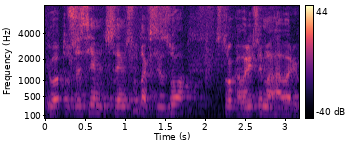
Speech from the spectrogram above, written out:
И вот уже 7, 7 суток в СИЗО строгого режима говорю.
